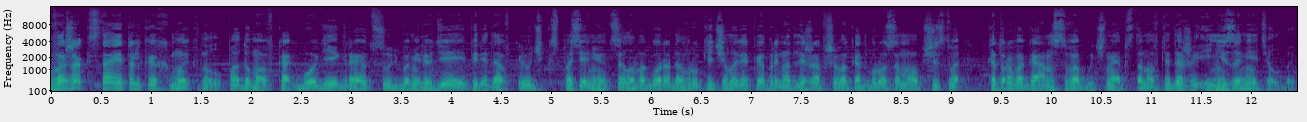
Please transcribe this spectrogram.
Вожак стаи только хмыкнул, подумав, как боги играют судьбами людей, передав ключ к спасению целого города в руки человека, принадлежавшего к отбросам общества, которого Ганс в обычной обстановке даже и не заметил бы.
